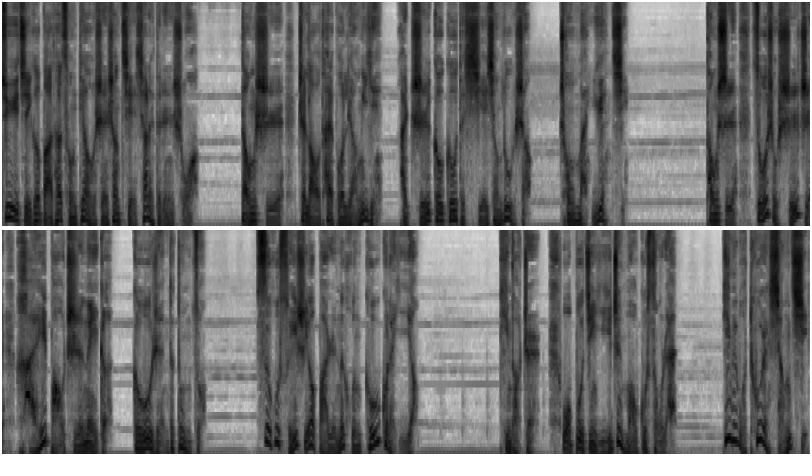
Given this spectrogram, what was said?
据几个把他从吊绳上解下来的人说，当时这老太婆两眼还直勾勾的斜向路上，充满怨气，同时左手食指还保持着那个勾人的动作。似乎随时要把人的魂勾过来一样。听到这儿，我不禁一阵毛骨悚然，因为我突然想起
